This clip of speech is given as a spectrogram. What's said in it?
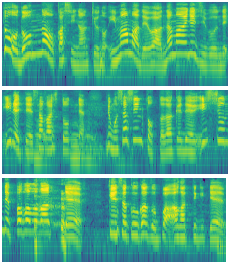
とうどんなお菓子なんていうの今までは名前で自分で入れて探しとって、うん。うんうん。でも写真撮っただけで一瞬でパパパパって検索画像バー上がってきて、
